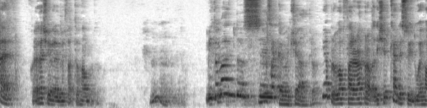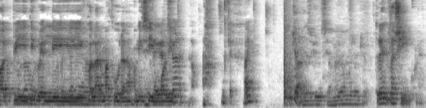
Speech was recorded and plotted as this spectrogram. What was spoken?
Eh, quella ci avrebbe fatto comodo. Mi domando Nella se... sacca non c'è altro? Io provo a fare una prova di cercare sui due corpi No, di no, quelli perché- con l'armatura, con i simboli. No. Ok, vai. Già le soggiunzioni, avevamo già già. 35.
